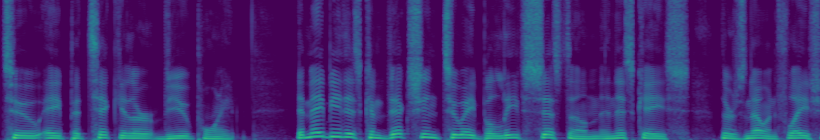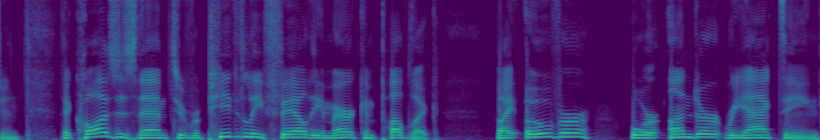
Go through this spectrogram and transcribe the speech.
to a particular viewpoint. It may be this conviction to a belief system, in this case, there's no inflation, that causes them to repeatedly fail the American public by over or under reacting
